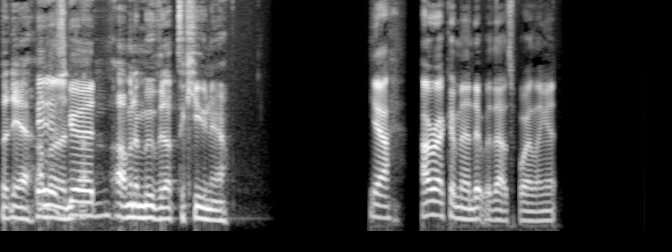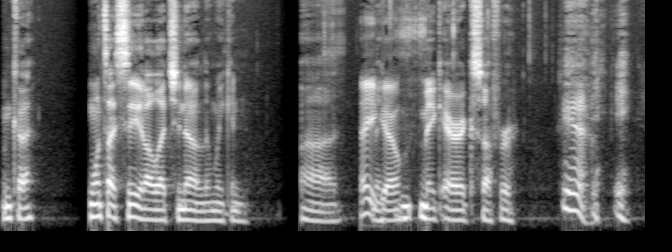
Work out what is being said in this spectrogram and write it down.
But yeah, It I'm is gonna, good. I'm gonna move it up the queue now. Yeah, I recommend it without spoiling it. Okay. Once I see it, I'll let you know. Then we can. Uh, There you make, go. Make Eric suffer. Yeah. Maybe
